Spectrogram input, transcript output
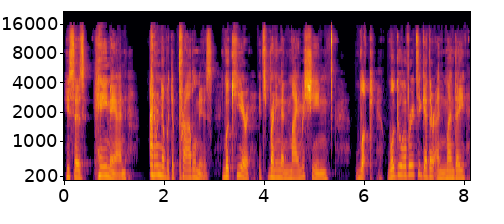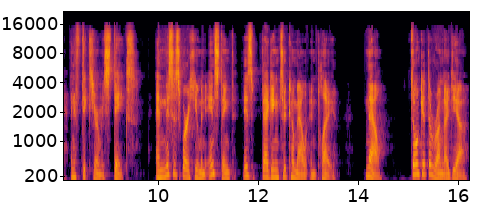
he says, Hey man, I don't know what the problem is. Look here, it's running on my machine. Look, we'll go over it together on Monday and fix your mistakes. And this is where human instinct is begging to come out and play. Now, don't get the wrong idea.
